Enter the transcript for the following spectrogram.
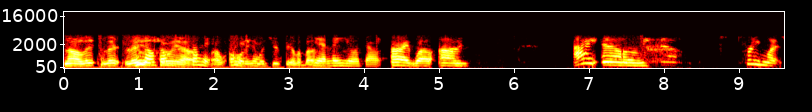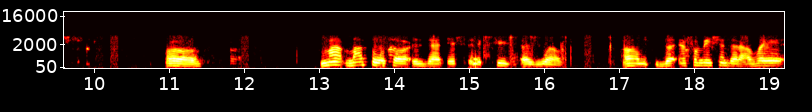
No, let let let No, your go story ahead. out. Go ahead. I, Go I want ahead, to hear what you feel about Yeah, it. Yeah, lay yours out. All right, well, um I am pretty much uh my my thoughts are is that it's an excuse as well. Um, the information that I read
